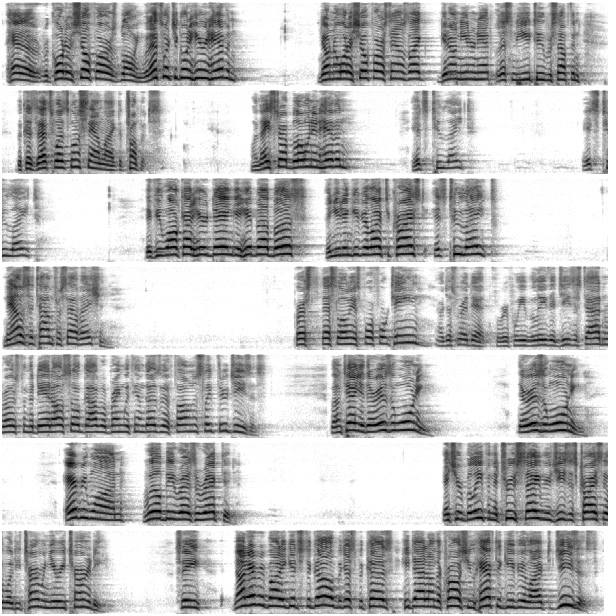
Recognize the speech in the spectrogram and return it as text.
had a recording of shofars blowing. Well, that's what you're going to hear in heaven. Don't know what a shofar sounds like? Get on the internet, listen to YouTube or something, because that's what it's going to sound like, the trumpets. When they start blowing in heaven, it's too late. It's too late. If you walk out here today and get hit by a bus and you didn't give your life to Christ, it's too late. Now's the time for salvation. First Thessalonians 4:14, I just read that. For if we believe that Jesus died and rose from the dead also, God will bring with him those who have fallen asleep through Jesus. But I'm telling you, there is a warning. There is a warning. Everyone will be resurrected. It's your belief in the true Savior, Jesus Christ, that will determine your eternity. See, not everybody gets to go, but just because He died on the cross, you have to give your life to Jesus.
